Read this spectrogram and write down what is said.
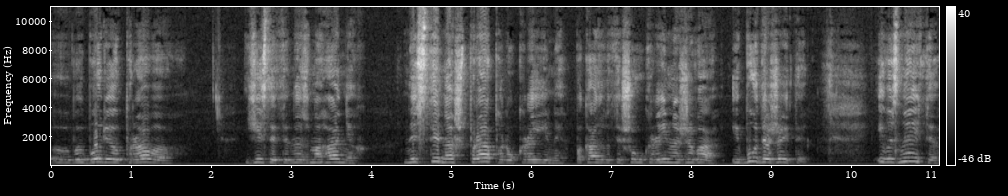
виборюю право їздити на змаганнях, нести наш прапор України, показувати, що Україна жива і буде жити. І ви знаєте,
